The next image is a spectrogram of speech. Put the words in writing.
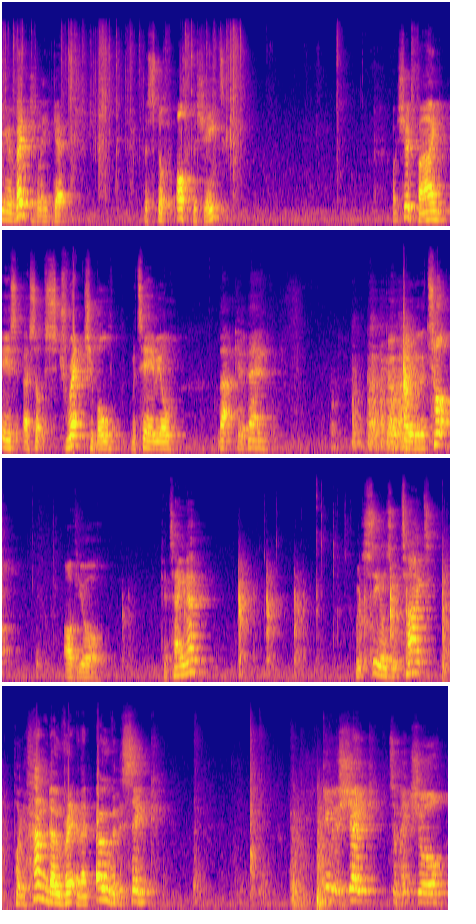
When you eventually get the stuff off the sheet, what you should find is a sort of stretchable material that can then go over the top of your container, which seals it tight. Put your hand over it and then over the sink. Give it a shake to make sure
